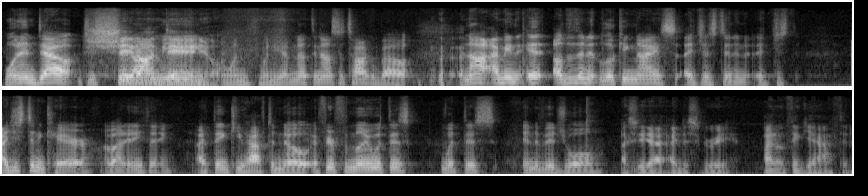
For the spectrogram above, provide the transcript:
when in doubt, just shit, Shit on, on me. Daniel. When when you have nothing else to talk about. nah, I mean, it. Other than it looking nice, I just didn't. It just, I just didn't care about anything. I think you have to know if you're familiar with this with this individual. I see. I, I disagree. I don't think you have to know.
